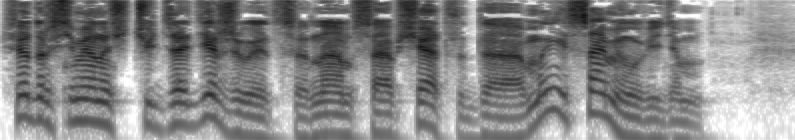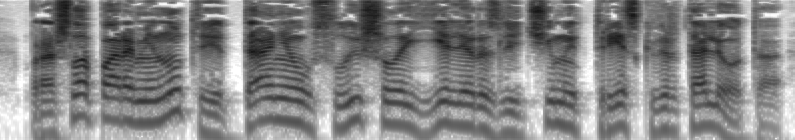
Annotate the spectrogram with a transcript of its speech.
«Федор Семенович чуть задерживается, нам сообщат, да мы и сами увидим». Прошла пара минут, и Таня услышала еле различимый треск вертолета.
